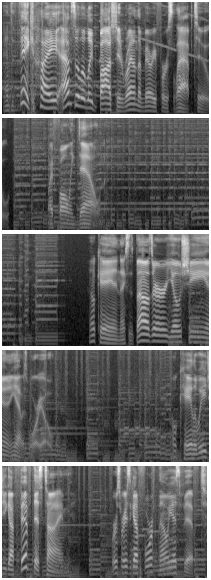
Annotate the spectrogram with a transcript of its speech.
And to think, I absolutely botched it right on the very first lap, too. By falling down. Okay, next is Bowser, Yoshi, and yeah, it was Wario. Okay, Luigi got fifth this time. First race he got fourth, now he has fifth.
